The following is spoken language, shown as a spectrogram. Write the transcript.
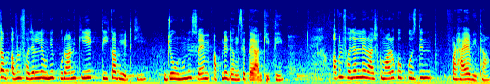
तब अबुल फजल ने उन्हें कुरान की एक टीका भेंट की, जो उन्होंने स्वयं अपने ढंग से तैयार की थी। अबुल फजल ने राजकुमारों को कुछ दिन पढ़ाया भी था।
